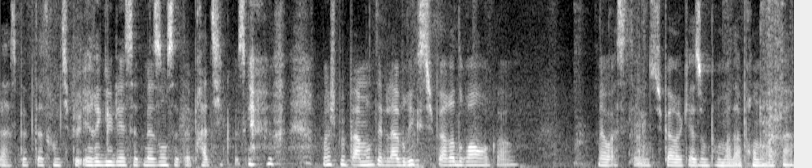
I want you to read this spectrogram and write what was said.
l'aspect peut-être un petit peu irrégulier cette maison, c'était pratique parce que moi je peux pas monter de la brique super droit encore. Mais ouais, c'était une super occasion pour moi d'apprendre à faire.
